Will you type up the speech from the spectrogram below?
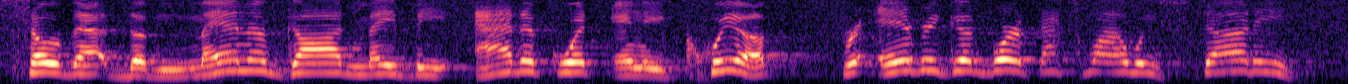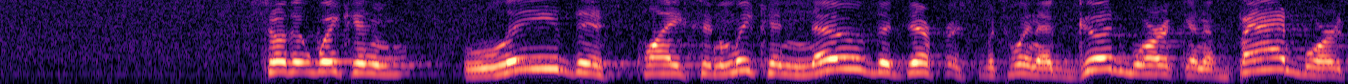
so that the man of God may be adequate and equipped for every good work. That's why we study. So that we can leave this place and we can know the difference between a good work and a bad work.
